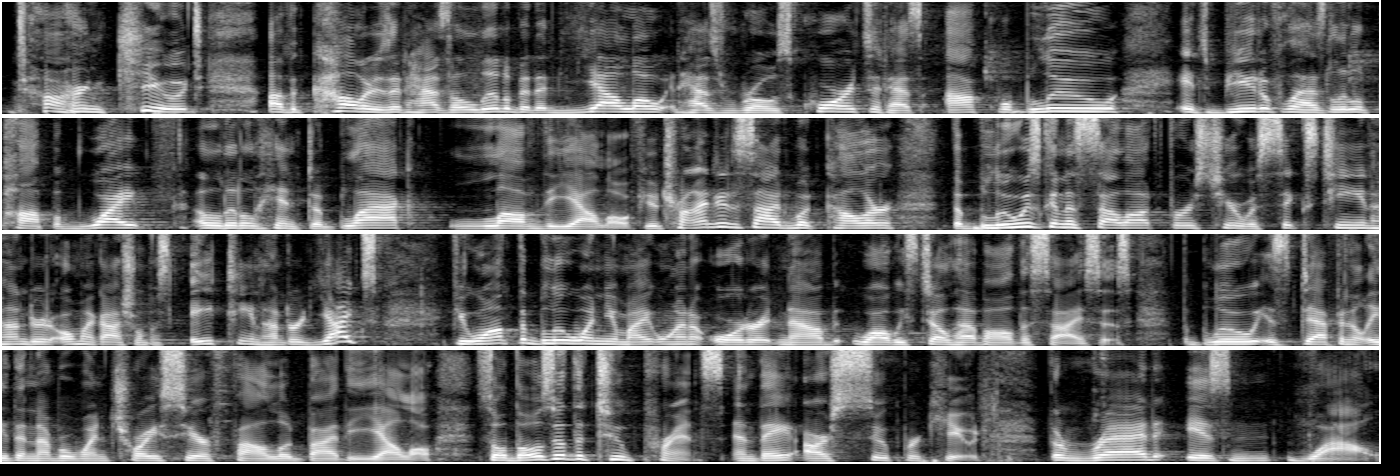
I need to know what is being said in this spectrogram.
darn cute. Uh, the colors, it has a little bit of yellow, it has rose quartz, it has aqua blue. It's beautiful, it has a little pop of white, a little hint of black. Love the yellow. If you're trying to decide what color, the blue is gonna sell out first here with 1,600, oh my gosh, almost 1,800, yikes. If you want the blue one, you might wanna order it now while we still have all the sizes. The blue is definitely the number one choice here, followed by the yellow. So those are the two prints, and they are super cute. The red is, wow.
